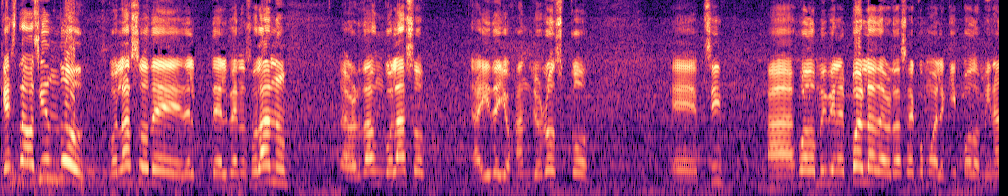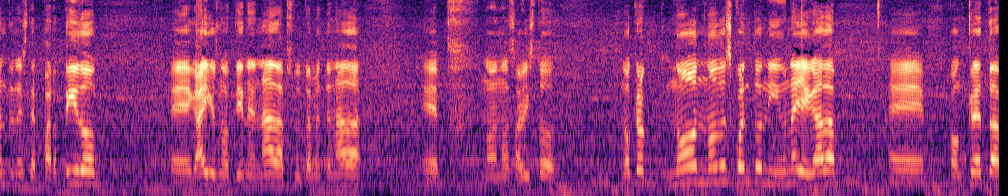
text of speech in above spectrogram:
¿Qué estaba haciendo? Golazo del, venezolano, la verdad un golazo ahí de Johandri Orozco. Eh, sí, ha jugado muy bien el Puebla, de verdad se ve como el equipo dominante en este partido. Gallos no tiene nada, absolutamente nada. no, no se ha visto no creo, no, no descuento ni una llegada eh, concreta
